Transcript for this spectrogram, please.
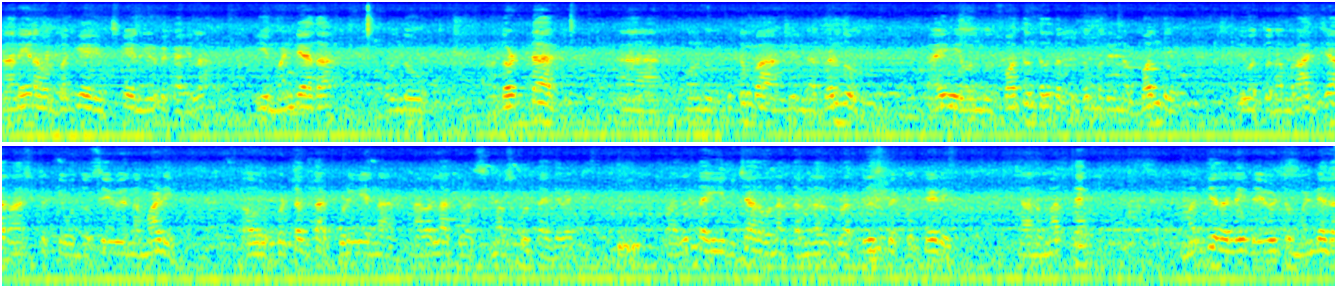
ನಾನೇನು ಅವ್ರ ಬಗ್ಗೆ ಹೆಚ್ಚಿಗೆ ನೀಡಬೇಕಾಗಿಲ್ಲ. ಈ ಮಂಡ್ಯದ ಒಂದು ದೊಡ್ಡ ಒಂದು ಕುಟುಂಬದಿಂದ ಬೆಳೆದು ಈ ಒಂದು ಸ್ವಾತಂತ್ರ್ಯದ ಕುಟುಂಬದಿಂದ ಬಂದು ಇವತ್ತು ನಮ್ಮ ರಾಜ್ಯ, ರಾಷ್ಟ್ರಕ್ಕೆ ಒಂದು ಸೇವೆಯನ್ನು ಮಾಡಿ ಅವರು ಕೊಟ್ಟಂಥ ಕೊಡುಗೆಯನ್ನು ನಾವೆಲ್ಲ ಕೂಡ ಸ್ಮರಿಸ್ಕೊಳ್ತಾ ಇದ್ದೇವೆ. ಅದರಿಂದ ಈ ವಿಚಾರವನ್ನು ತಮ್ಮೆಲ್ಲರೂ ಕೂಡ ತಿಳಿಸ್ಬೇಕು ಅಂತೇಳಿ ನಾನು ಮತ್ತೆ ಮಧ್ಯದಲ್ಲಿ ದಯವಿಟ್ಟು ಮಂಡ್ಯದ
